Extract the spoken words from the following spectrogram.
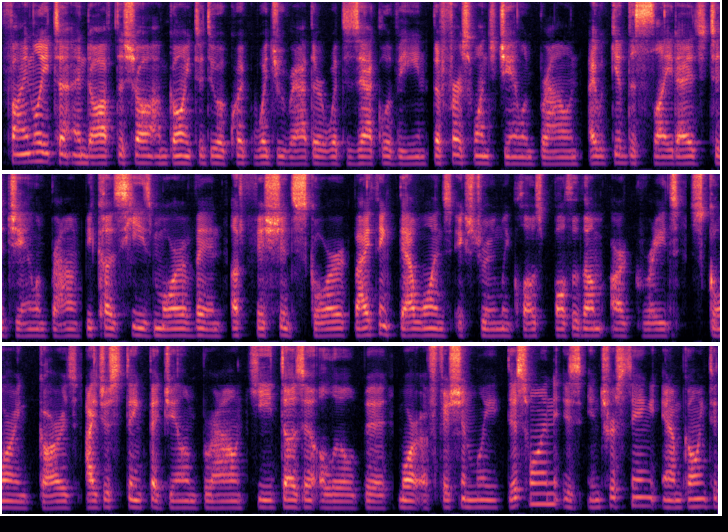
Finally, to end off the show, I'm going to do a quick would you rather with Zach LaVine. The first one's Jaylen Brown. I would give the slight edge to Jaylen Brown because he's more of an efficient scorer, but I think that one's extremely close. Both of them are great scoring guards. I just think that Jaylen Brown, he does it a little bit more efficiently. This one is interesting, and I'm going to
